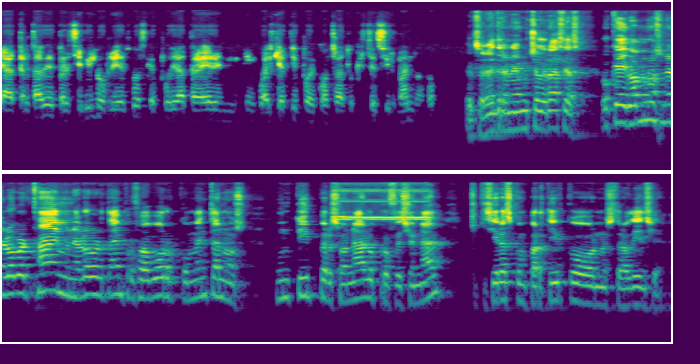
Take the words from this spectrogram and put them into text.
y a tratar de percibir los riesgos que pudiera traer en, cualquier tipo de contrato que estés firmando. ¿no? Excelente, René, muchas gracias. Ok, vámonos en el overtime. En el overtime, por favor, coméntanos un tip personal o profesional que quisieras compartir con nuestra audiencia.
